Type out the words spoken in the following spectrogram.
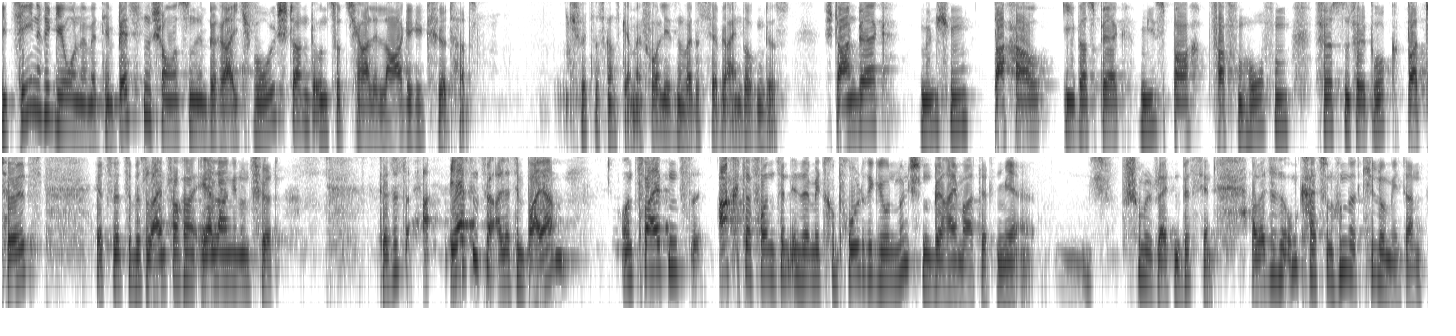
die zehn Regionen mit den besten Chancen im Bereich Wohlstand und soziale Lage gekürt hat. Ich würde das ganz gerne mal vorlesen, weil das sehr beeindruckend ist. Starnberg, München, Dachau, Ebersberg, Miesbach, Pfaffenhofen, Fürstenfeldbruck, Bad Tölz. Jetzt wird es ein bisschen einfacher, Erlangen und Fürth. Das ist erstens mal alles in Bayern und zweitens, acht davon sind in der Metropolregion München beheimatet. Ich schummel vielleicht ein bisschen, aber es ist ein Umkreis von 100 Kilometern.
